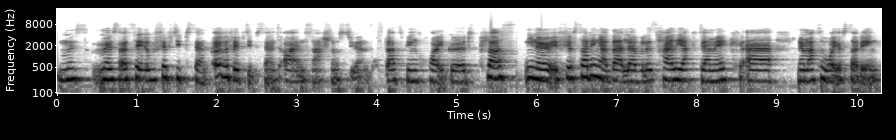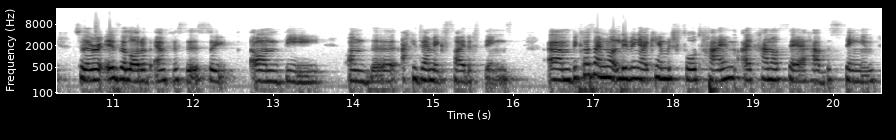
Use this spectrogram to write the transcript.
most, most I'd say over 50%, over 50% are international students. That's been quite good. Plus, you know, if you're studying at that level, it's highly academic, uh, no matter what you're studying. So there is a lot of emphasis so on the on the academic side of things um, because I'm not living at Cambridge full time, I cannot say I have the same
